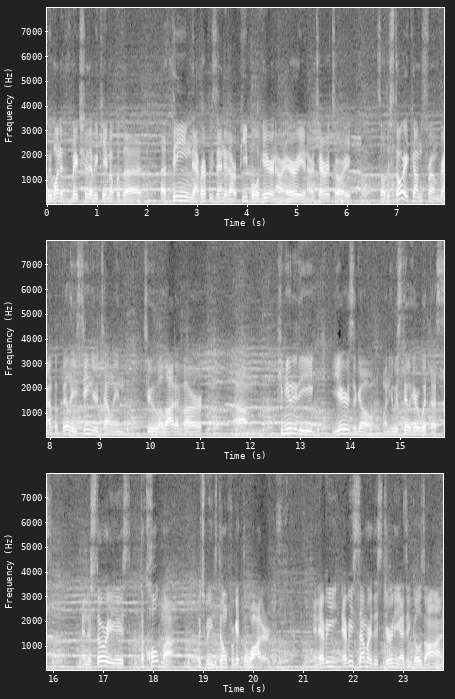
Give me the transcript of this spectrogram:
we wanted to make sure that we came up with a, a theme that represented our people here in our area and our territory. So the story comes from Grandpa Billy Sr. telling to a lot of our um, community years ago when he was still here with us. And the story is Takolma, which means don't forget the water. And every, every summer this journey as it goes on,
